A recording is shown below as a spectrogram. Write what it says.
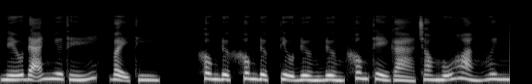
Nếu đã như thế, vậy thì, không được không được tiểu đường đường không thể gả cho ngũ hoàng huynh.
